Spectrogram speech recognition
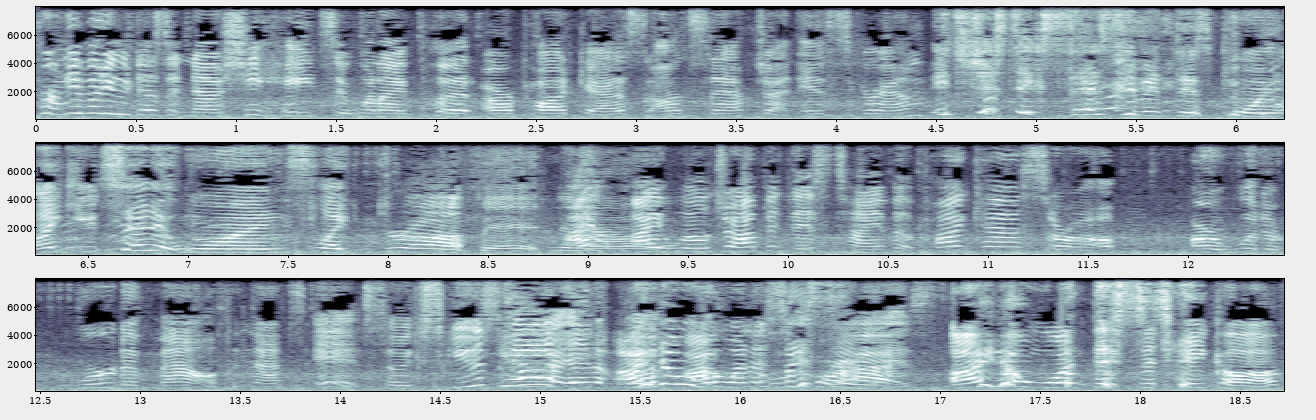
For anybody who doesn't know, she hates it when I put our podcast on Snapchat and Instagram. It's just excessive at this point. Like you said it once, like drop it now. I, I will drop it this time, but podcasts are all, are word of, word of mouth, and that's it. So excuse me. Yeah, and I don't. I want to support us. I don't want this to take off.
